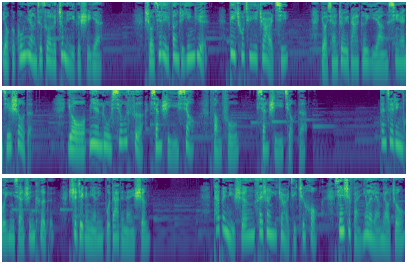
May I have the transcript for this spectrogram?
有个姑娘就做了这么一个实验。手机里放着音乐，递出去一只耳机，有像这位大哥一样欣然接受的，有面露羞涩相视一笑，仿佛相识已久的。但最令我印象深刻的是这个年龄不大的男生。他被女生塞上一只耳机之后，先是反应了两秒钟，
